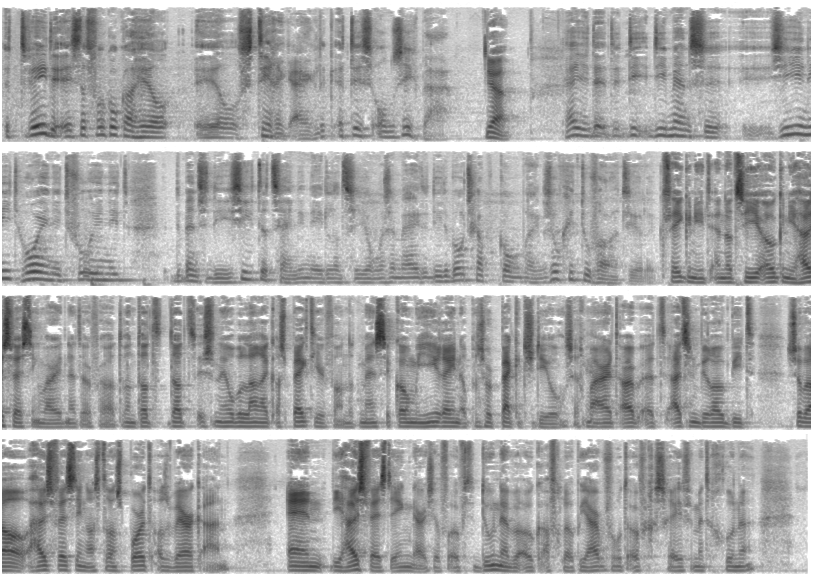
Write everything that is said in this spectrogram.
Het tweede is, dat vond ik ook al heel, heel sterk eigenlijk, het is onzichtbaar. Ja. He, die, die, die, mensen zie je niet, hoor je niet, voel je niet. De mensen die je ziet, dat zijn die Nederlandse jongens en meiden die de boodschappen komen brengen. Dat is ook geen toeval natuurlijk. Zeker niet. En dat zie je ook in die huisvesting waar je het net over had. Want dat, dat is een heel belangrijk aspect hiervan. Dat mensen komen hierheen op een soort package deal. Zeg maar. het, uitzendbureau biedt zowel huisvesting als transport als werk aan. En die huisvesting, daar is heel veel over te doen. Hebben we ook afgelopen jaar bijvoorbeeld over geschreven met de Groenen.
